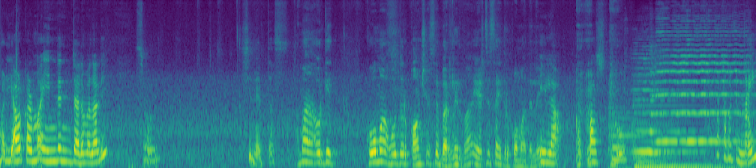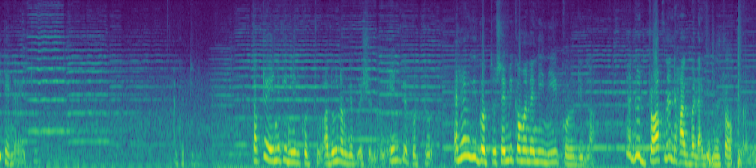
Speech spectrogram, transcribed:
ಮಾಡಿ ಯಾವ ಕರ್ಮ ಹಿಂದಿನ ಜನ್ಮನಲ್ಲಿ ಸೊ ಅಸ್ ಅಮ್ಮ ಅವ್ರಿಗೆ ಕೋಮಾ ಹೋದವ್ರು ಕಾನ್ಷಿಯಸ್ಸೇ ಬರಲಿಲ್ವಾ? ಎಷ್ಟು ದಿವಸ ಇದ್ರು ಕೋಮಾದಲ್ಲಿ? ಇಲ್ಲ. ಫಸ್ಟು ನೈಟ್ ಏನಾಯಿತು? ಡಾಕ್ಟರ್ ಏನಕ್ಕೆ ನೀರು ಕೊಟ್ಟರು ಅದು ನಮಗೆ ಕ್ವೆಶನ್ ಏನಕ್ಕೆ ಕೊಟ್ಟರು ಎಲ್ಲರಿಗೂ ಗೊತ್ತು ಸೆಮಿಕಮನಲ್ಲಿ ನೀರು ಕೊಡೋದಿಲ್ಲ. ಅದು ಡ್ರಾಪ್ನಲ್ಲಿ ಡ್ರಾಪ್ ಡ್ರಾಪ್ನಲ್ಲಿ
